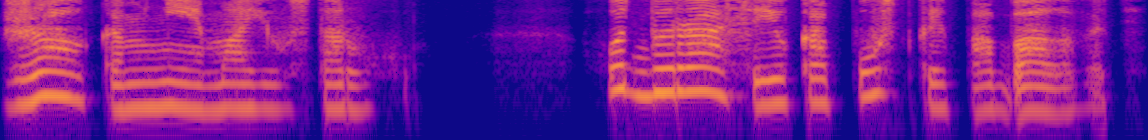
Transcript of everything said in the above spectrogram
Жалко мне мою старуху. Хоть бы раз ее капусткой побаловать.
